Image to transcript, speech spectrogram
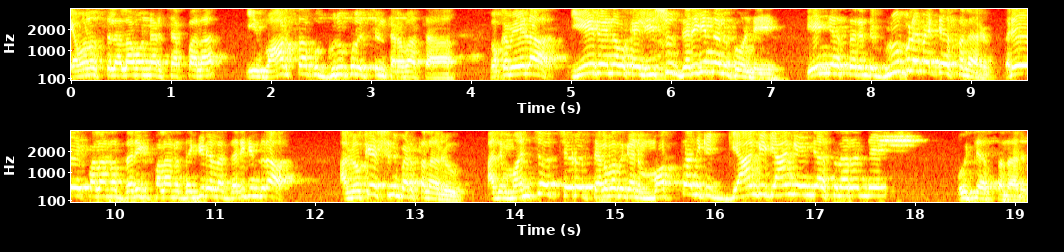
యవనస్తులు ఎలా ఉన్నారు చెప్పాలా? ఈ వాట్సాప్ గ్రూపులు వచ్చిన తర్వాత ఒకవేళ ఏదైనా ఒక ఇష్యూ జరిగిందనుకోండి ఏం చేస్తారంటే గ్రూపులో పెట్టేస్తున్నారు. అరే పలానా జరిగి పలానా దగ్గర ఇలా జరిగిందిరా ఆ లొకేషన్ పెడుతున్నారు. అది మంచో చెడో తెలియదు కానీ మొత్తానికి గ్యాంగ్ గ్యాంగ్ ఏం చేస్తున్నారండి? వచ్చేస్తున్నారు.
